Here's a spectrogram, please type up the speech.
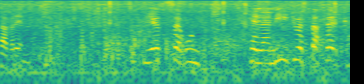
Sabremos. Diez segundos. El anillo está cerca.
